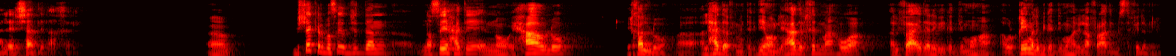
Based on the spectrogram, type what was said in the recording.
الإرشاد للآخرين بشكل بسيط جدا نصيحتي إنه يحاولوا يخلوا آه، الهدف من تقديمهم لهذه الخدمة هو الفائدة اللي بيقدموها أو القيمة اللي بيقدموها للأفراد اللي بيستفيدوا منها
